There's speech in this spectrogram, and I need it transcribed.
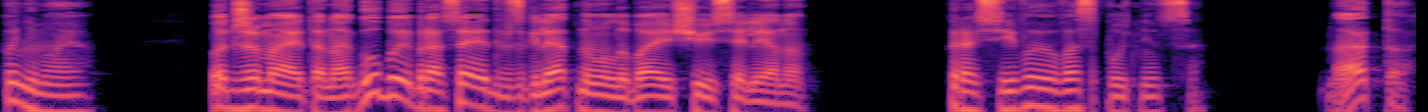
Понимаю. Поджимает она губы и бросает взгляд на улыбающуюся Лену. Красивая у вас спутница. А то.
